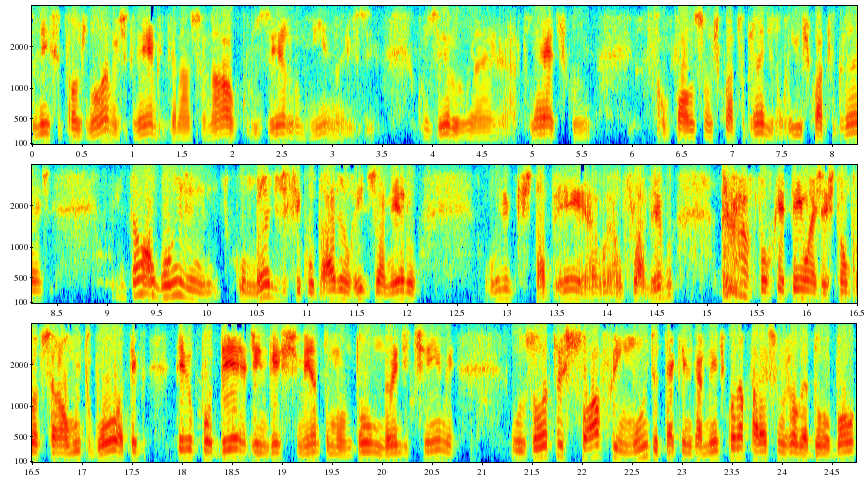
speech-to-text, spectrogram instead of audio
Nem citar os nomes, Grêmio, Internacional, Cruzeiro, Minas, Cruzeiro, é, Atlético, São Paulo são os quatro grandes, no Rio os quatro grandes. Então alguns com grande dificuldade, no Rio de Janeiro o único que está bem é o, é Flamengo, porque tem uma gestão profissional muito boa, teve, teve o poder de investimento, montou um grande time. Os outros sofrem muito tecnicamente. Quando aparece um jogador bom,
